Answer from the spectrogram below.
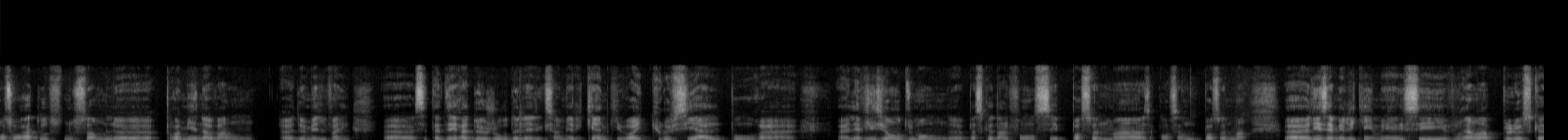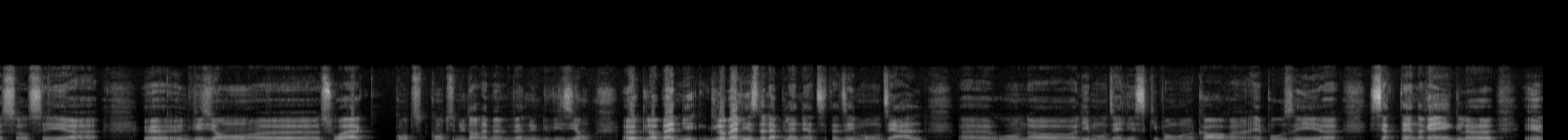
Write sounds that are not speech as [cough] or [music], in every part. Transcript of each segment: Bonsoir à tous, nous sommes le 1er novembre 2020, euh, euh, c'est-à-dire à deux jours de l'élection américaine qui va être cruciale pour euh, la vision du monde, parce que dans le fond, c'est pas seulement, ça concerne pas seulement les Américains, mais c'est vraiment plus que ça. C'est une vision soit continue dans la même veine, une vision euh, globaliste de la planète, c'est-à-dire mondiale, euh, où on a les mondialistes qui vont encore euh, imposer certaines règles,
